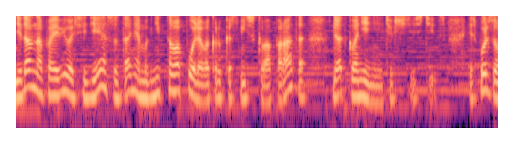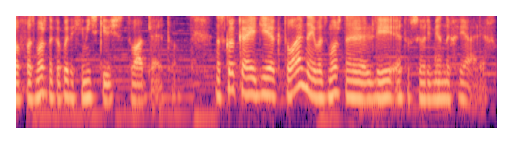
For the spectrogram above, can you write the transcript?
Недавно появилась идея создания магнитного поля вокруг космического аппарата для отклонения этих частиц, использовав, возможно, какие-то химические вещества для этого. Насколько идея актуальна и возможно ли это в современных реалиях?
